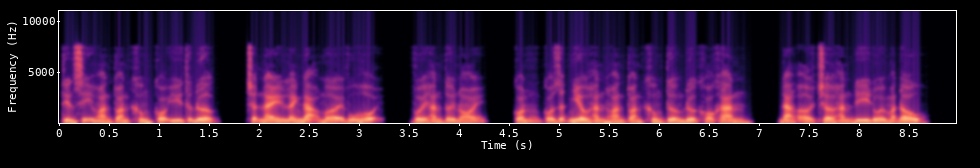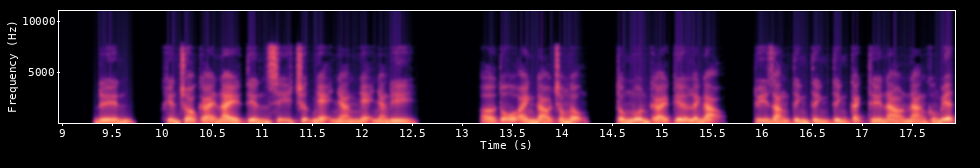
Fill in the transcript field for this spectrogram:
tiến sĩ hoàn toàn không có ý thức được, trận này lãnh đạo mời vũ hội, với hắn tới nói, còn có rất nhiều hắn hoàn toàn không tưởng được khó khăn, đang ở chờ hắn đi đối mặt đâu. Đến, khiến cho cái này tiến sĩ trước nhẹ nhàng nhẹ nhàng đi. Ở Tô Anh đảo trong ngộng, tống luôn cái kia lãnh đạo, tuy rằng tính tình tính cách thế nào nàng không biết,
